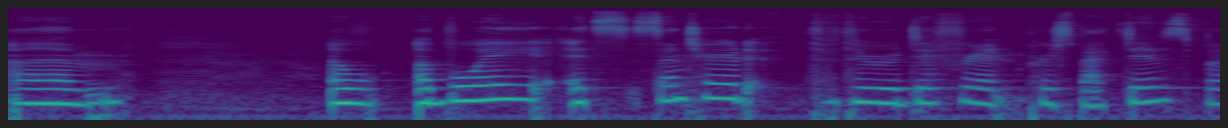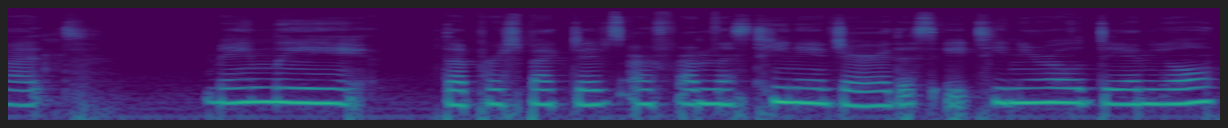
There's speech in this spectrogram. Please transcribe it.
um, a, a boy, it's centered th- through different perspectives, but mainly the perspectives are from this teenager, this 18 year old Daniel,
